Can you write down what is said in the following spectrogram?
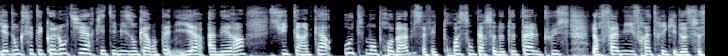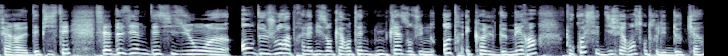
Il y a donc cette école entière qui a été mise en quarantaine hier à Mérin suite à un cas hautement probable. Ça fait 300 personnes au total, plus leurs familles, fratries qui doivent se faire euh, dépister. C'est la deuxième décision euh, en deux jours après la mise en quarantaine d'une classe dans une autre école de Mérin. Pourquoi cette différence entre les deux cas?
